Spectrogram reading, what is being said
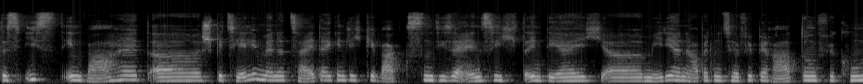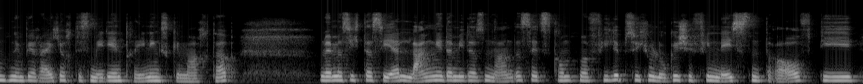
das ist in Wahrheit äh, speziell in meiner Zeit eigentlich gewachsen, diese Einsicht, in der ich äh, Medienarbeit und sehr viel Beratung für Kunden im Bereich auch des Medientrainings gemacht habe. Und wenn man sich da sehr lange damit auseinandersetzt, kommt man auf viele psychologische Finessen drauf, die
